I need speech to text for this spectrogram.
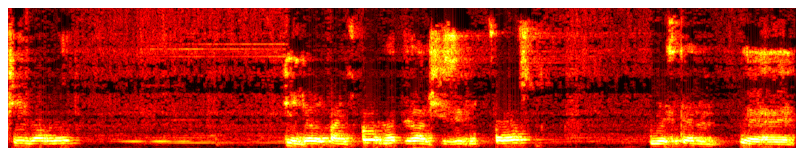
Dzień dobry. Dzień dobry Państwu. Nazywam się Zygmunt Frost. Jestem e,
